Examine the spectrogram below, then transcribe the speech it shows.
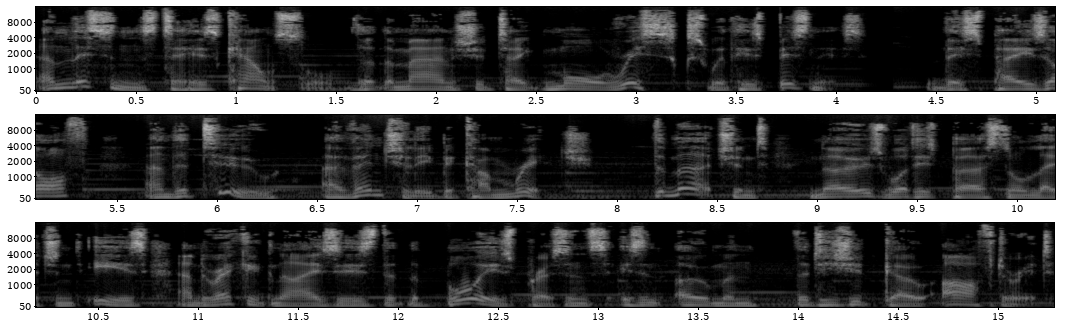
and listens to his counsel that the man should take more risks with his business. This pays off, and the two eventually become rich. The merchant knows what his personal legend is and recognizes that the boy's presence is an omen that he should go after it.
